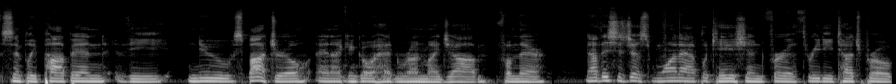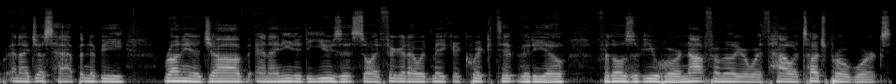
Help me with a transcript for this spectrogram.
simply pop in the new spot drill and I can go ahead and run my job from there. Now this is just one application for a 3D touch probe and I just happen to be running a job and I needed to use it, so I figured I would make a quick tip video for those of you who are not familiar with how a touch probe works.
